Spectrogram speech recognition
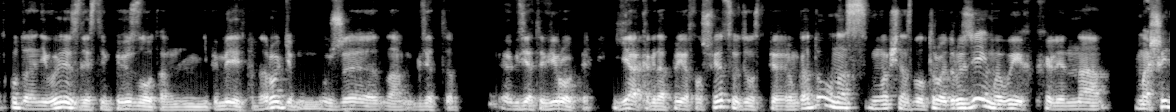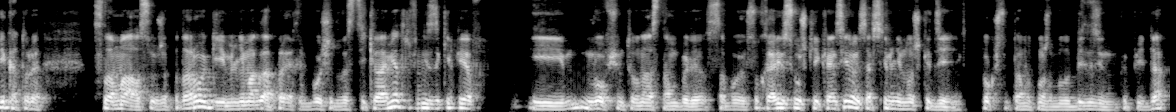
Откуда они вылезли, если им повезло там не помереть по дороге, уже там, где-то где-то в Европе. Я, когда приехал в Швецию в 91 году, у нас вообще нас было трое друзей, мы выехали на машине, которая сломалась уже по дороге не могла проехать больше 20 километров, не закипев. И, в общем-то, у нас там были с собой сухари, сушки и консервы, совсем немножко денег. Только что там вот можно было бензин купить, да.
